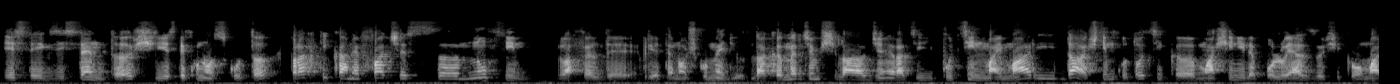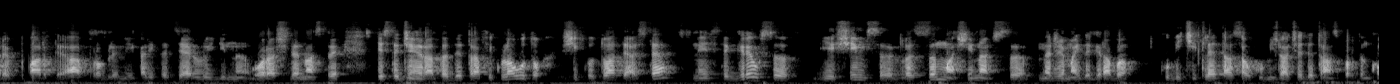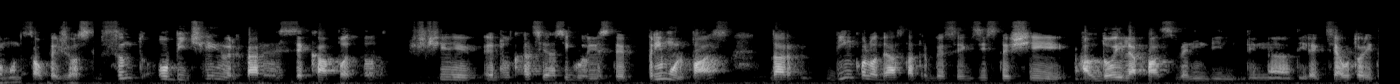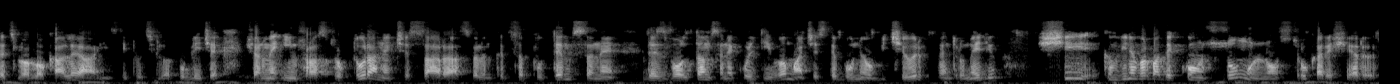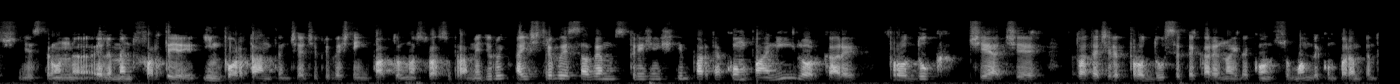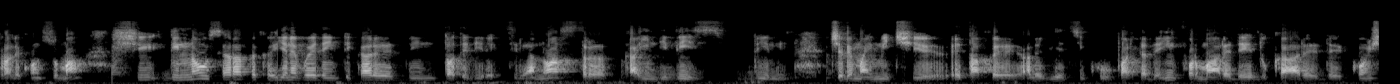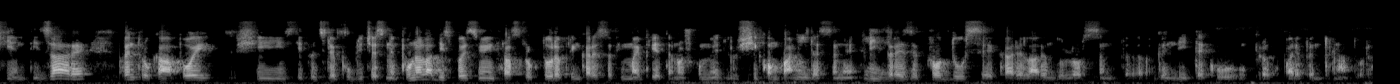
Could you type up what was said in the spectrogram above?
este existentă și este cunoscută, practica ne face să nu fim la fel de prietenoși cu mediul. Dacă mergem și la generații puțin mai mari, da, știm cu toții că mașinile poluează și că o mare parte a problemei calității aerului din orașele noastre este generată de traficul auto. Și cu toate astea, ne este greu să ieșim, să lăsăm mașina și să mergem mai degrabă cu bicicleta sau cu mijloace de transport în comun sau pe jos. Sunt obiceiuri care se capătă și educația, sigur, este primul pas, dar dincolo de asta trebuie să existe și al doilea pas venind din, din uh, direcția autorităților locale, a instituțiilor publice, și anume infrastructura necesară astfel încât să putem să ne dezvoltăm, să ne cultivăm aceste bune obiceiuri pentru mediu. Și când vine vorba de consumul nostru, care și iarăși este un uh, element foarte important în ceea ce privește impactul nostru asupra mediului, aici trebuie să avem sprijin și din partea companiilor care produc ceea ce toate acele produse pe care noi le consumăm, le cumpărăm pentru a le consuma și din nou se arată că e nevoie de implicare din toate direcțiile. A noastră, ca indivizi, din cele mai mici etape ale vieții cu partea de informare, de educare, de conștientizare, pentru că apoi și instituțiile publice să ne pună la dispoziție o infrastructură prin care să fim mai prietenoși cu mediul și companiile să ne livreze produse care la rândul lor sunt uh, gândite cu preocupare pentru natură.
